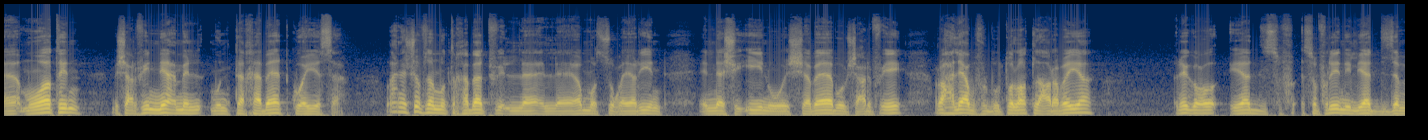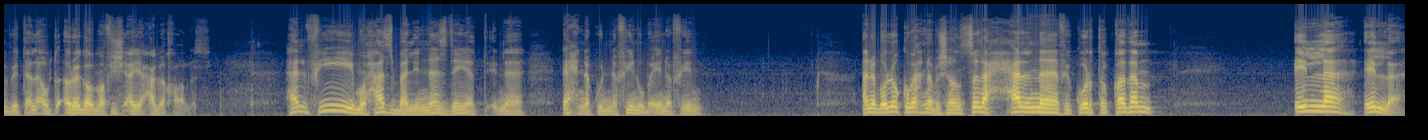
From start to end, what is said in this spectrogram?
آه، مواطن مش عارفين نعمل منتخبات كويسة. وإحنا شفنا المنتخبات في ال- اللي هم الصغيرين الناشئين والشباب ومش عارف إيه راح لعبوا في البطولات العربية رجعوا يد صف- صفرين اليد زي ما بيتقال أو رجعوا ما فيش أي حاجة خالص. هل في محاسبة للناس ديت انها إحنا كنا فين وبقينا فين؟ أنا بقول لكم إحنا مش هنصلح حالنا في كرة القدم إلا إلا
